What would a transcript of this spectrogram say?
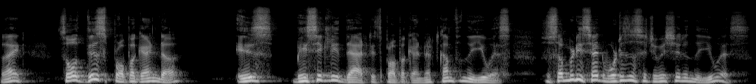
Right? So this propaganda is basically that. It's propaganda. It comes from the US. So somebody said, what is the situation in the US?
